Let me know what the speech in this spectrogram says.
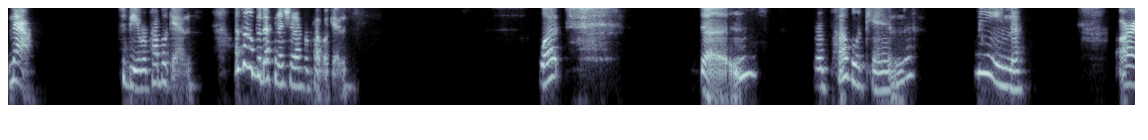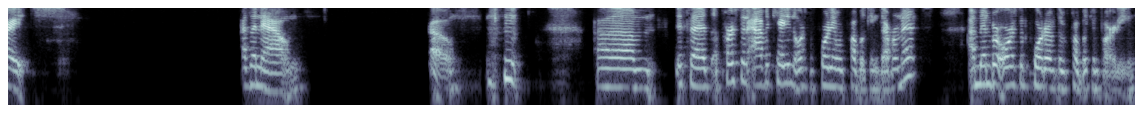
Now, to be a Republican, let's look at the definition of Republican. What does Republican mean? All right. As a noun. Oh. um, it says a person advocating or supporting Republican government, a member or supporter of the Republican Party.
